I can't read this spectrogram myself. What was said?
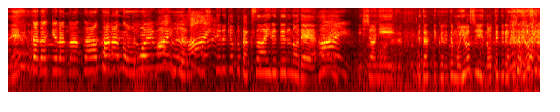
ねいただけたらかなと思います、皆さんも知ってる曲たくさん入れてるので、ははいい、一緒に歌ってくれてもよし、乗ってくれてもよし。で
